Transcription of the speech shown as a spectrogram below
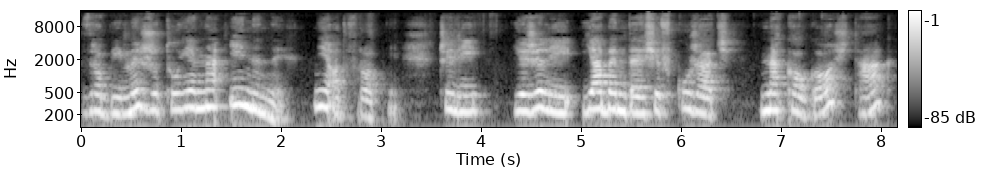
zrobimy, rzutuje na innych, nie odwrotnie. Czyli jeżeli ja będę się wkurzać na kogoś, tak,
